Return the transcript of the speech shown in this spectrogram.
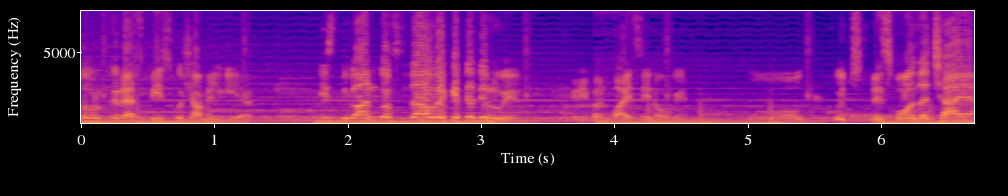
तुर्क रेसिपीज़ को शामिल किया है। इस दुकान को इफ्तः हुए कितने दिन हुए? हैं तकरीबन बाईस दिन हो गए। तो कुछ रिस्पॉन्स अच्छा आया।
